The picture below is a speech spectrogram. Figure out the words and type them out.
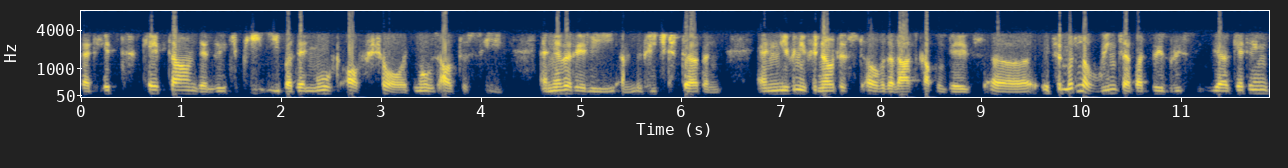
that hit Cape Town, then reach PE, but then moved offshore. It moves out to sea and never really um, reached Durban. And even if you noticed over the last couple of days, uh, it's the middle of winter, but re- we are getting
